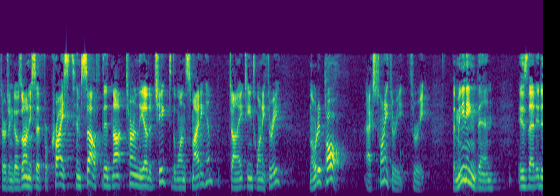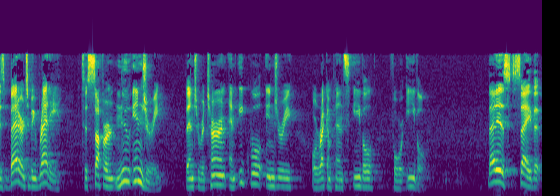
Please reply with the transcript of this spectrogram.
Turretin goes on, he said, For Christ himself did not turn the other cheek to the one smiting him, John 18, 23, nor did Paul, Acts 23, 3. The meaning then is that it is better to be ready to suffer new injury than to return an equal injury or recompense evil for evil. That is to say that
